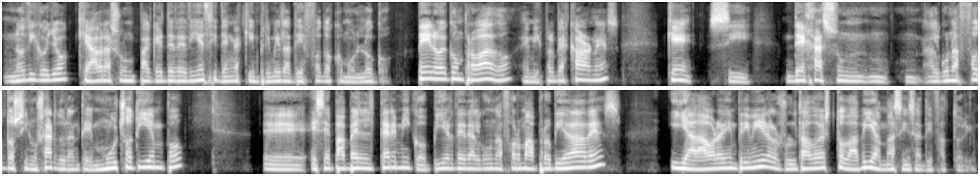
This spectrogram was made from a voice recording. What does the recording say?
no digo yo que abras un paquete de 10 y tengas que imprimir las 10 fotos como un loco, pero he comprobado en mis propias carnes que si dejas algunas fotos sin usar durante mucho tiempo, eh, ese papel térmico pierde de alguna forma propiedades y a la hora de imprimir el resultado es todavía más insatisfactorio.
